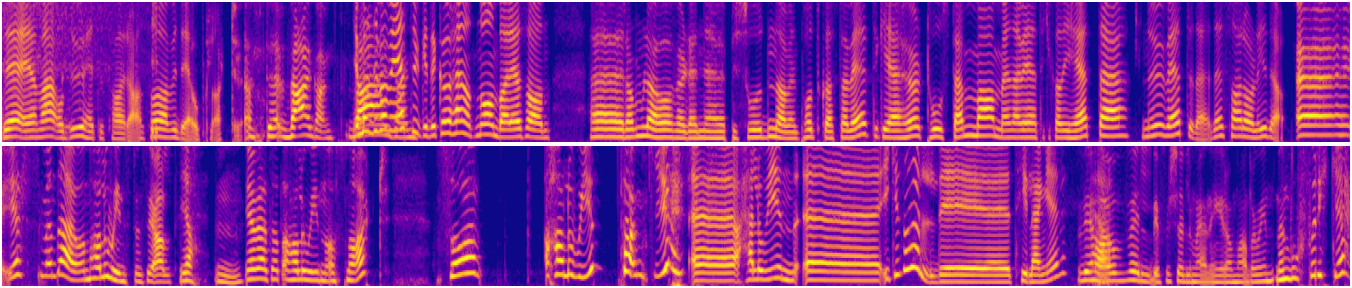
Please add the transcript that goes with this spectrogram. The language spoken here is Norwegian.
Det er meg, og du heter Sara. Så har vi det oppklart. ja, det, hver gang. Hver Ja, men det gang. vet du ikke. Det kan jo hende at noen bare er sånn jeg ramla over denne episoden av en podkast. Jeg vet ikke, jeg har hørt to stemmer, men jeg vet ikke hva de heter. Nå vet du det. Det er Sara og Lydia. Uh, yes, men det er jo en halloween-spesial. Ja. Mm. Jeg vet at det er halloween nå snart. Så halloween, tanker. Uh, Halloween uh, Ikke så veldig tilhenger. Vi har Ja. jo veldig forskjellige meninger om halloween. Men hvorfor ikke?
